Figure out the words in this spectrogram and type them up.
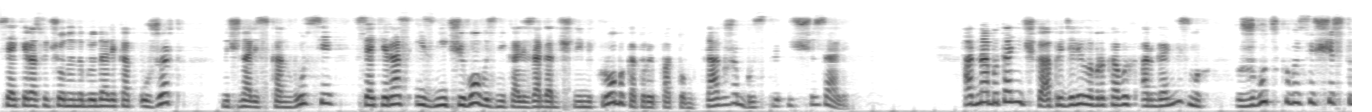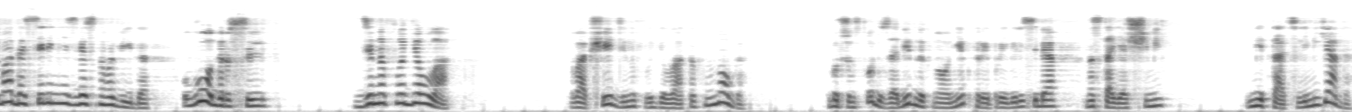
Всякий раз ученые наблюдали, как у жертв начинались конвульсии, всякий раз из ничего возникали загадочные микробы, которые потом также быстро исчезали. Одна ботаничка определила в роковых организмах жгутиковые существа доселе неизвестного вида — водоросль динофлагеллат. Вообще динофлагеллатов много. Большинство безобидных, но некоторые проявили себя настоящими метателями яда.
